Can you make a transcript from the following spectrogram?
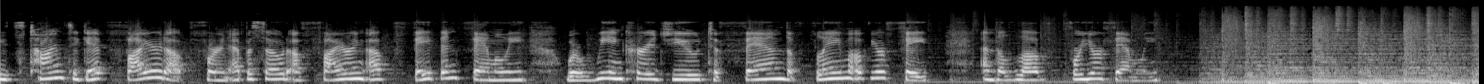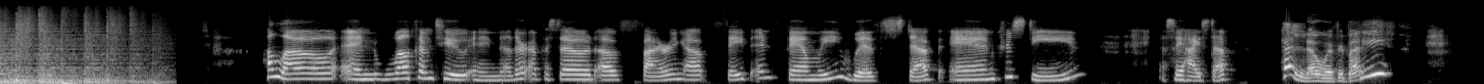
It's time to get fired up for an episode of Firing Up Faith and Family, where we encourage you to fan the flame of your faith and the love for your family. Hello, and welcome to another episode of Firing Up Faith and Family with Steph and Christine. Say hi, Steph. Hello, everybody.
